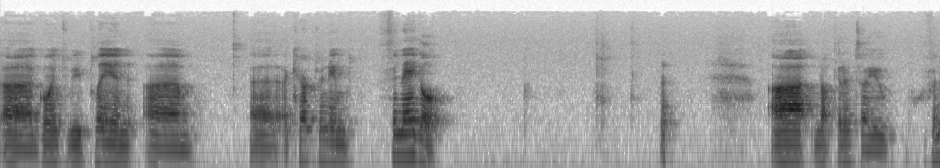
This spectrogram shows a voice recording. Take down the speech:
uh, going to be playing um, a character named Finagle. Uh, not going to tell you. I'm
